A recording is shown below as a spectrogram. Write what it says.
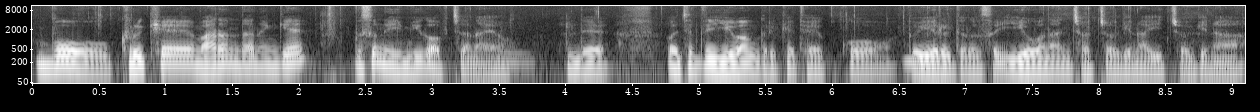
뭐 그렇게 말한다는 게 무슨 의미가 없잖아요. 근데 어쨌든 이왕 그렇게 됐고 또 예를 들어서 이혼한 저쪽이나 이쪽이나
